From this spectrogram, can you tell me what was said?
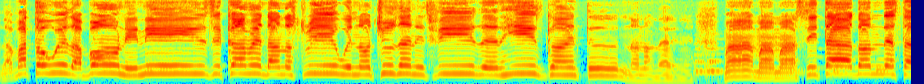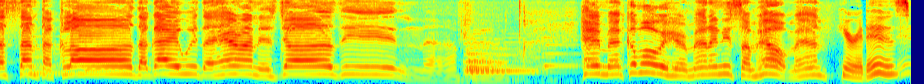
The vato with a bony knees, he coming down the street with no shoes on his feet, and he's going to... No, no, that ain't it. Mama, mamacita, ¿dónde está Santa Claus? The guy with the hair on his jaws, he... Nah. Hey, man, come over here, man. I need some help, man. Here it is,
